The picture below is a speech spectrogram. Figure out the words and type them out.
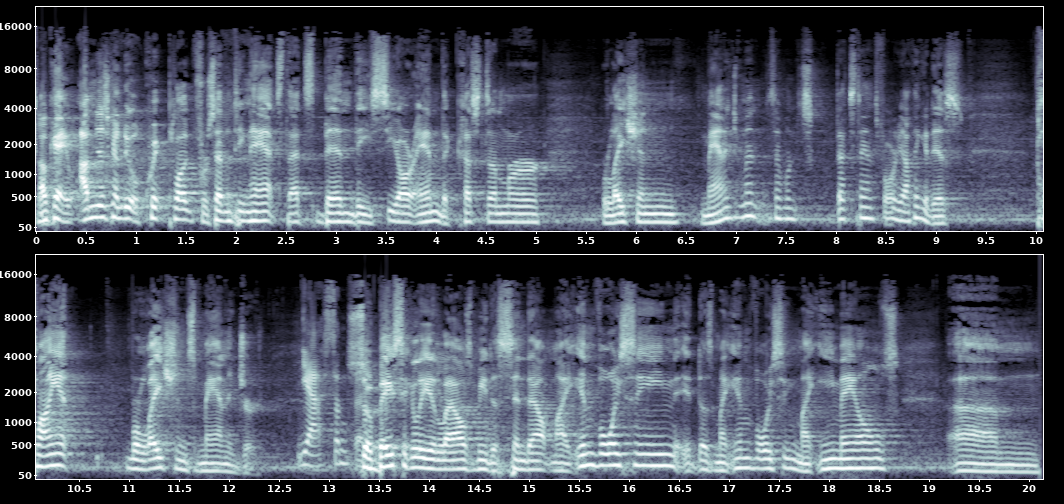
So, Okay, I'm just going to do a quick plug for 17 Hats. That's been the CRM, the Customer Relation Management. Is that what it's- that stands for? Yeah, I think it is. Client Relations Manager. Yeah, something. So basically, it allows me to send out my invoicing. It does my invoicing, my emails, um,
